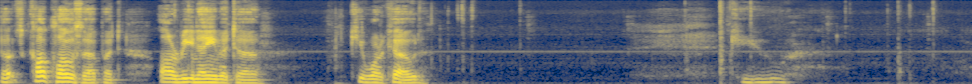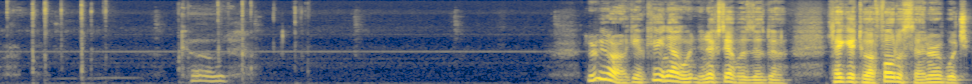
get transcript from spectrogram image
so it's called close up, but I'll rename it to QR code. Q code. There we are. Okay, now the next step is to take it to a photo center, which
